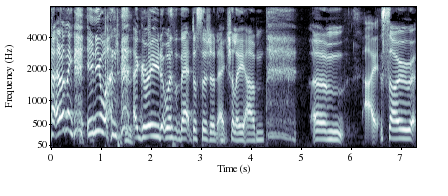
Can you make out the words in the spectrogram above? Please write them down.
don't think anyone agreed with that decision. Actually. Um, um, I, so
